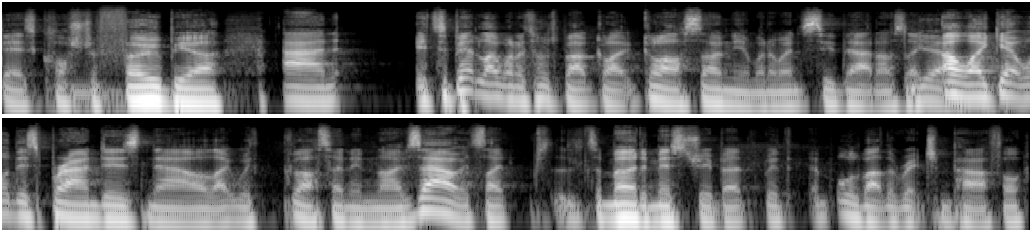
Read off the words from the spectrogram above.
there's claustrophobia, and it's a bit like when I talked about like Glass Onion when I went to see that, and I was like, Yeah. oh, I get what this brand is now. Like with Glass Onion, Knives Out, it's like it's a murder mystery, but with all about the rich and powerful.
